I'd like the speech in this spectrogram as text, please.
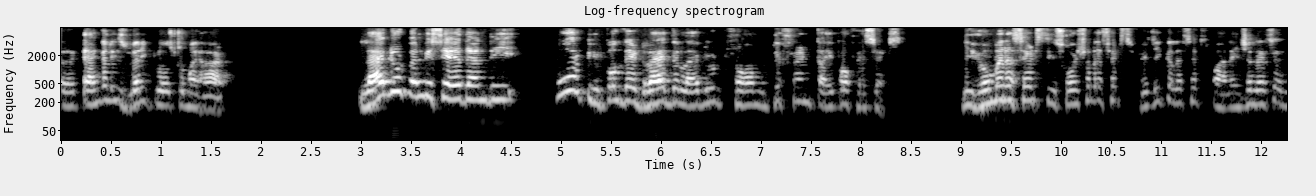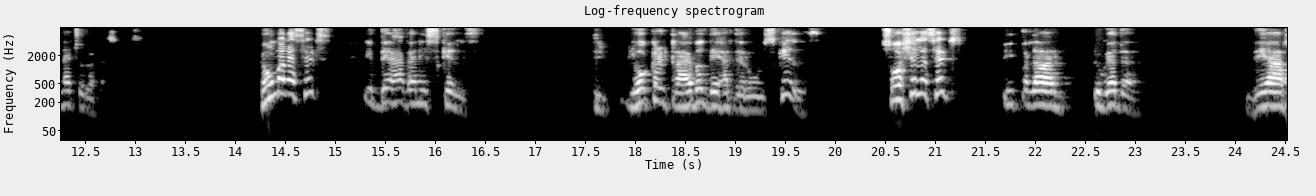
uh, tangle is very close to my heart. Livelihood, when we say, then the poor people they derive their livelihood from different type of assets: the human assets, the social assets, physical assets, financial assets, natural assets. Human assets, if they have any skills, local tribal they have their own skills. Social assets, people are together. They are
